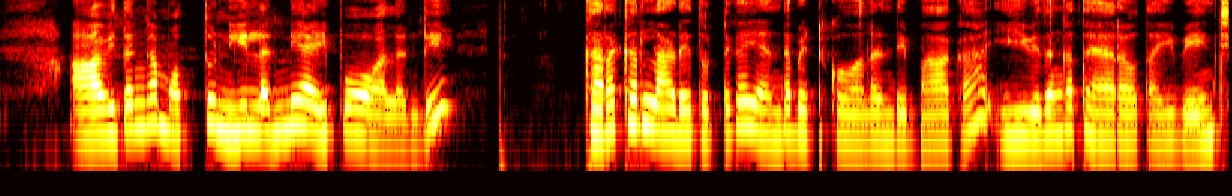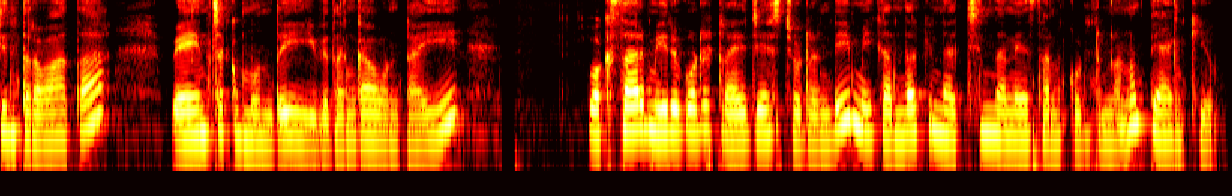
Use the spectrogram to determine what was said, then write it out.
ఆ విధంగా మొత్తం నీళ్ళన్నీ అయిపోవాలండి. కరకరలాడేటట్టుగా ఎండబెట్టుకోవాలండి బాగా. ఈ విధంగా తయారవుతాయి. వేయించిన తర్వాత వేయించక ముందు ఈ విధంగా ఉంటాయి. ఒకసారి మీరు కూడా ట్రై చేసి చూడండి. మీకు అందరికీ నచ్చిందనేసి అనుకుంటున్నాను. Thank you.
